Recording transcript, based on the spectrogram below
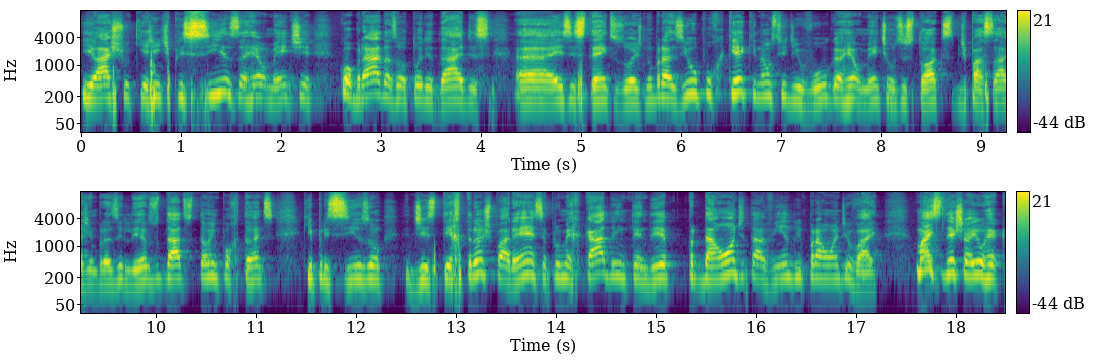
e acho que a gente precisa realmente cobrar das autoridades é, existentes hoje no Brasil porquê que não não se divulga realmente os estoques de passagem brasileiros, dados tão importantes que precisam de ter transparência para o mercado entender da onde está vindo e para onde vai. Mas deixa aí o recado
